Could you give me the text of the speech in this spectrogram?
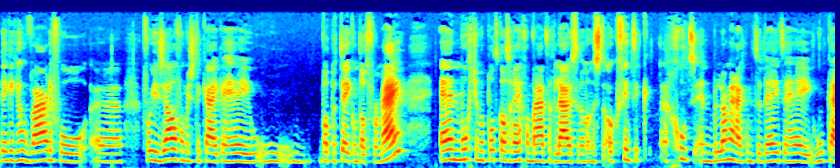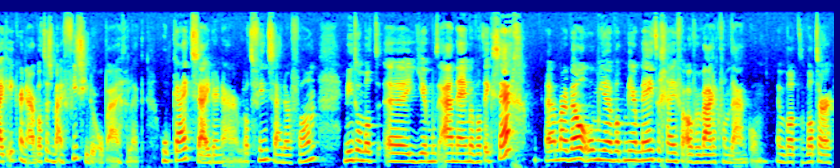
denk ik heel waardevol uh, voor jezelf om eens te kijken, hey, hoe, hoe, wat betekent dat voor mij? En mocht je mijn podcast regelmatig luisteren, dan is het ook, vind ik, goed en belangrijk om te weten, hey, hoe kijk ik ernaar? Wat is mijn visie erop eigenlijk? Hoe kijkt zij ernaar? Wat vindt zij daarvan? Niet omdat uh, je moet aannemen wat ik zeg, uh, maar wel om je wat meer mee te geven over waar ik vandaan kom. En wat, wat, er,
